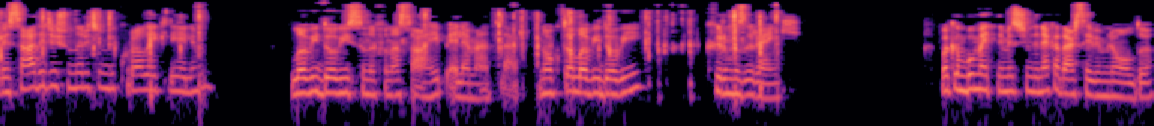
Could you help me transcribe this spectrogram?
Ve sadece şunlar için bir kural ekleyelim. Lovey-dovey sınıfına sahip elementler. Nokta lovey-dovey kırmızı renk. Bakın bu metnimiz şimdi ne kadar sevimli oldu.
